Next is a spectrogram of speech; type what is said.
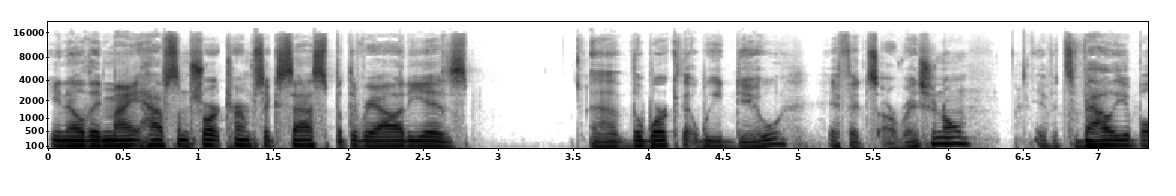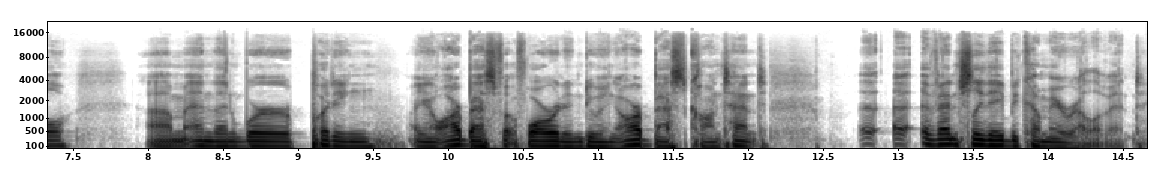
you know, they might have some short term success, but the reality is uh, the work that we do, if it's original, if it's valuable, um, and then we're putting you know our best foot forward and doing our best content. Eventually they become irrelevant.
